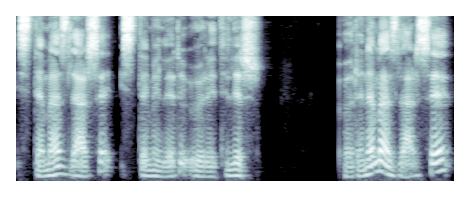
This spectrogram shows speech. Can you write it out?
İstemezlerse istemeleri öğretilir. Öğrenemezlerse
